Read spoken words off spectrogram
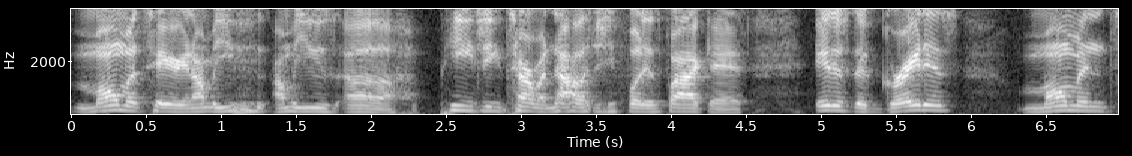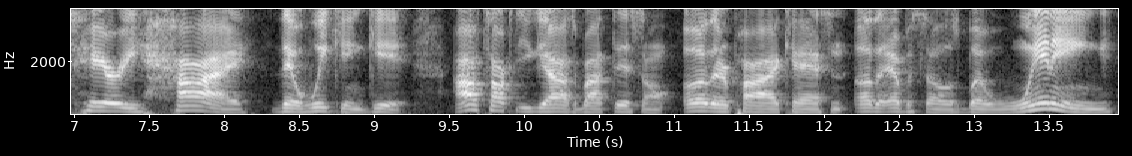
momentary. And I'm gonna use I'm gonna use uh PG terminology for this podcast. It is the greatest momentary high that we can get. I'll talk to you guys about this on other podcasts and other episodes, but winning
